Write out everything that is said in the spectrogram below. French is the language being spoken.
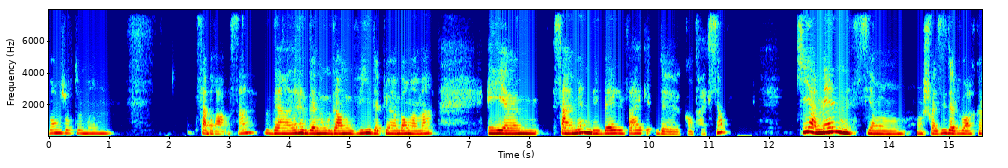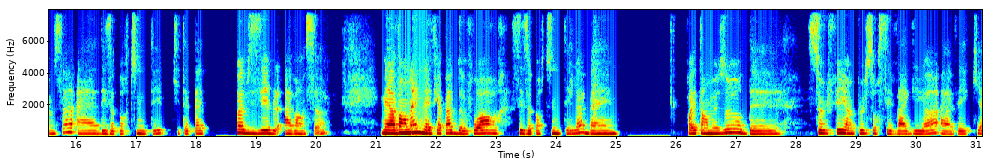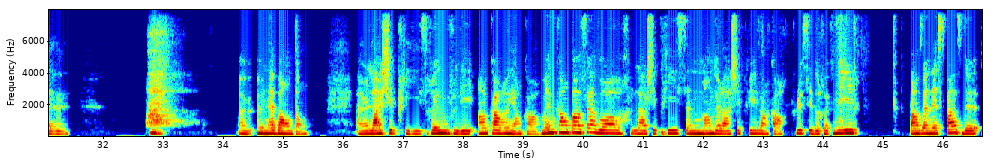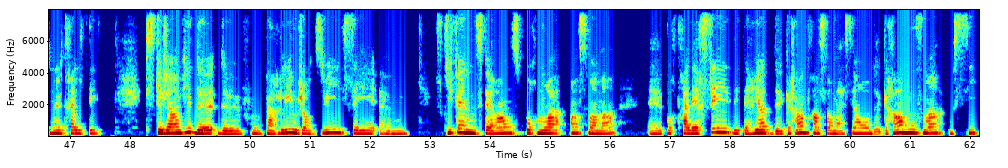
Bonjour tout le monde. Ça brasse, hein? Dans, nos vies depuis un bon moment. Et euh, ça amène des belles vagues de contraction qui amènent, si on, on, choisit de le voir comme ça, à des opportunités qui étaient peut-être pas visibles avant ça. Mais avant même d'être capable de voir ces opportunités-là, ben, il faut être en mesure de surfer un peu sur ces vagues-là avec euh, ah, un, abandon, un lâcher-prise, renouveler encore et encore. Même quand on pensait avoir lâché prise, ça nous demande de lâcher prise encore plus et de revenir dans un espace de neutralité. Puis ce que j'ai envie de, vous parler aujourd'hui, c'est euh, ce qui fait une différence pour moi en ce moment pour traverser des périodes de grandes transformations, de grands mouvements aussi.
